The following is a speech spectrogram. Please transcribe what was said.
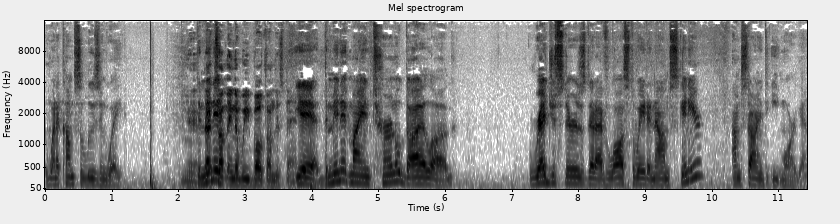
when it comes to losing weight. Yeah, the that's minute- something that we both understand. Yeah, the minute my internal dialogue registers that I've lost weight and now I'm skinnier, I'm starting to eat more again.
